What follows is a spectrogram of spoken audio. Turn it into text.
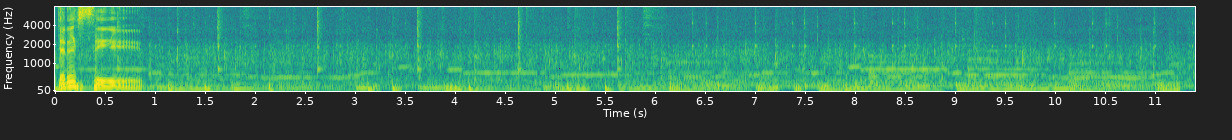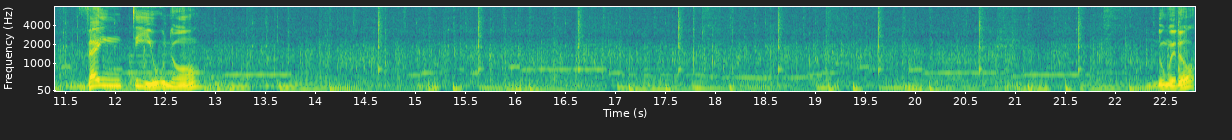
Trece. Veintiuno. Número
